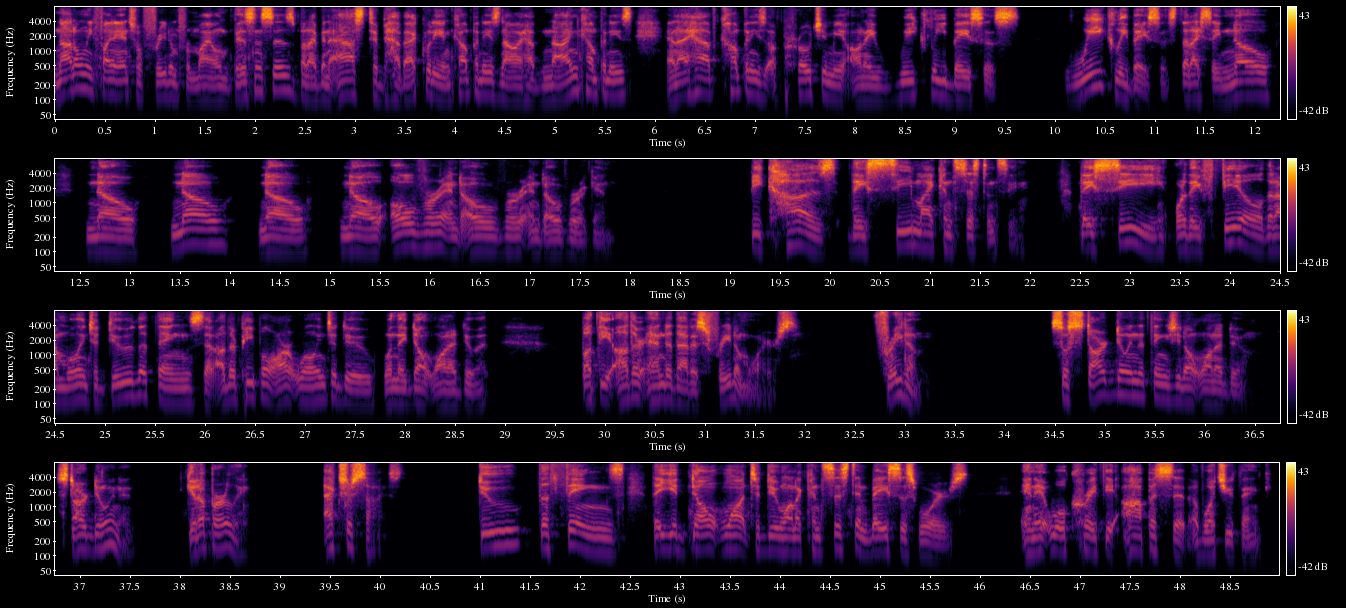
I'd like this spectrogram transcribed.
Not only financial freedom from my own businesses, but I've been asked to have equity in companies. Now I have nine companies and I have companies approaching me on a weekly basis, weekly basis that I say, no, no, no, no, no, over and over and over again. Because they see my consistency. They see or they feel that I'm willing to do the things that other people aren't willing to do when they don't want to do it. But the other end of that is freedom, warriors. Freedom. So start doing the things you don't want to do. Start doing it. Get up early. Exercise do the things that you don't want to do on a consistent basis, warriors. And it will create the opposite of what you think.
